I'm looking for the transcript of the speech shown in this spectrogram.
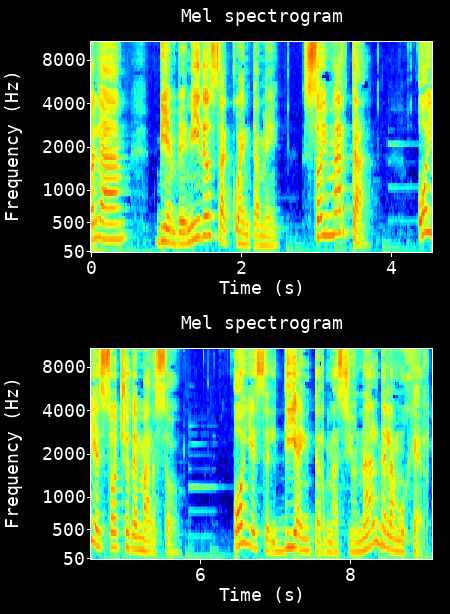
Hola, bienvenidos a Cuéntame. Soy Marta. Hoy es 8 de marzo. Hoy es el Día Internacional de la Mujer.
